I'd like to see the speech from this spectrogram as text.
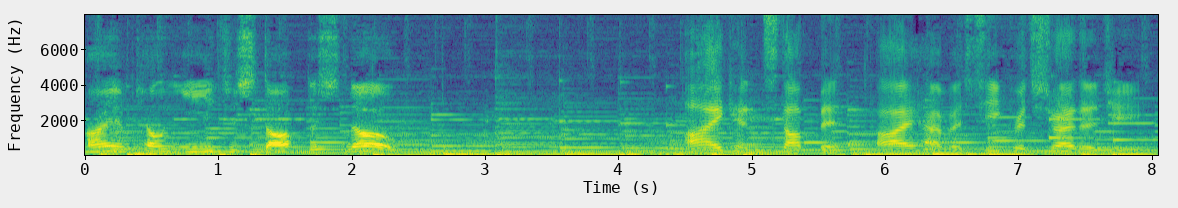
I am telling ye to stop the snow. I can stop it. I have a secret strategy.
